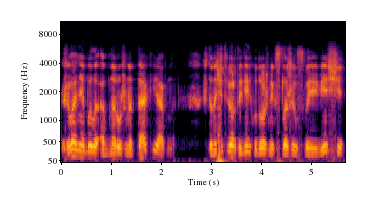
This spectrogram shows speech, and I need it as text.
Желание было обнаружено так явно, что на четвертый день художник сложил свои вещи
